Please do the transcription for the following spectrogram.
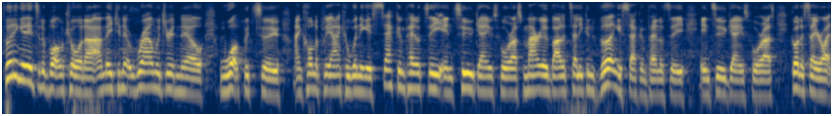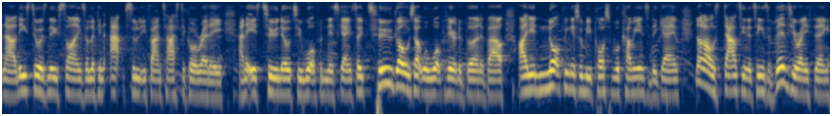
putting it into the bottom corner and making it Real Madrid nil, Watford 2, and Konoplyanka winning his second penalty in two games for us, Mario Balotelli converting his second penalty in two games for us. Gotta say right now, these two as new signings are looking absolutely fantastic already, and it is 2-0 to Watford in this game. So two goals up with Watford here at the Bernabeu. I did not think this would be possible coming into the game. Not that I was doubting the team's ability or anything,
